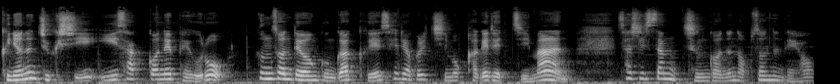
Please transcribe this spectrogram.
그녀는 즉시 이 사건의 배후로 흥선대원군과 그의 세력을 지목하게 됐지만 사실상 증거는 없었는데요.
